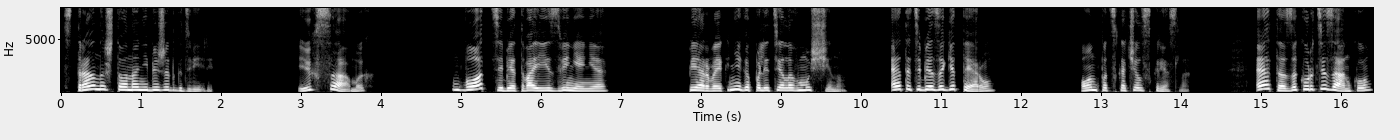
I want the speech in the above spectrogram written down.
Странно, что она не бежит к двери. «Их самых». «Вот тебе твои извинения», Первая книга полетела в мужчину. «Это тебе за Гетеру». Он подскочил с кресла. «Это за куртизанку».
